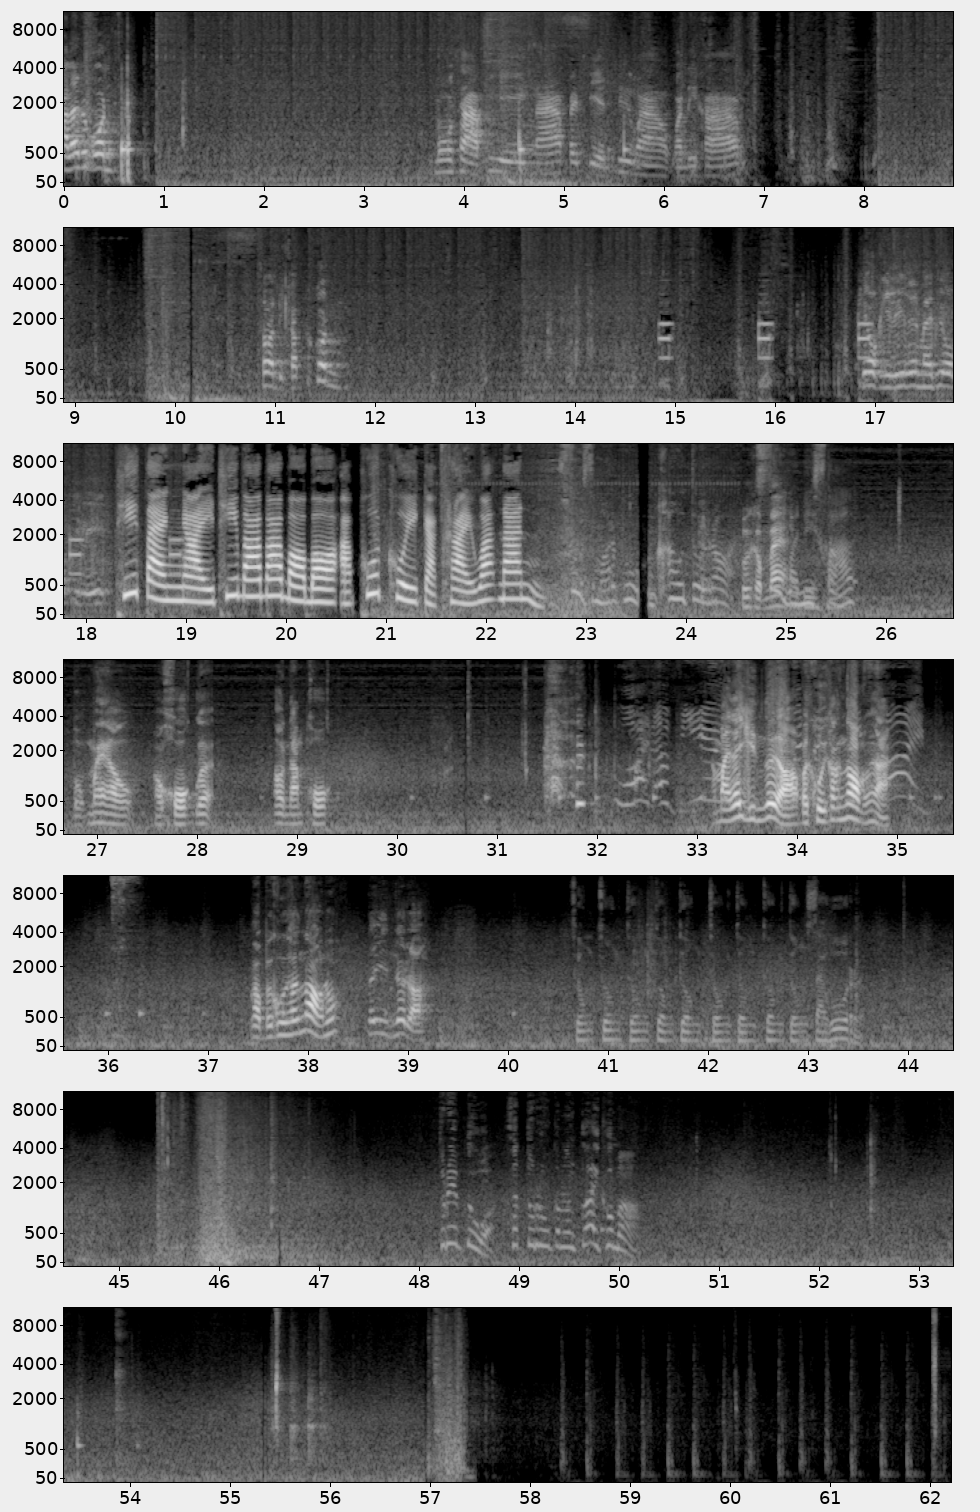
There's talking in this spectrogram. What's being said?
มาแล้วทุกคน โมซาพี่เองนะ ไปเปลี่ยนชื่อมาสวัสดีครับ สวัสดีครับทุกคนพี่โอกิริได้ไหมพี่โอกิริพี่แตงไงที่บ้าบ้าบอบออะพูดคุยกับใครว่านั่น สู้สมรภูมิเอาตัวรอดคุยกับแม่สวัสดีครับบอกไม่เอาเอาโคกด้วยเอาน้ำโคก ทำไมได้ยินด้วยเหรอ ไปคุยข้างนอกนู่นน่ะบอกไปคุยข้างนอกนู้นได้ยินด้วยเหรอ Tung tung tung tung tung tung tung tung tung sahur. เตรียมตัวศัตรูกำลังใกล้เข้ามา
